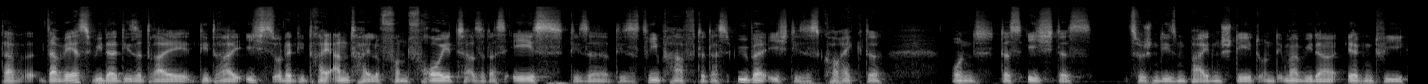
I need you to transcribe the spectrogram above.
da, da wäre es wieder diese drei, die drei Ichs oder die drei Anteile von Freud, also das Es, diese, dieses Triebhafte, das Über-Ich, dieses Korrekte und das Ich, das zwischen diesen beiden steht und immer wieder irgendwie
